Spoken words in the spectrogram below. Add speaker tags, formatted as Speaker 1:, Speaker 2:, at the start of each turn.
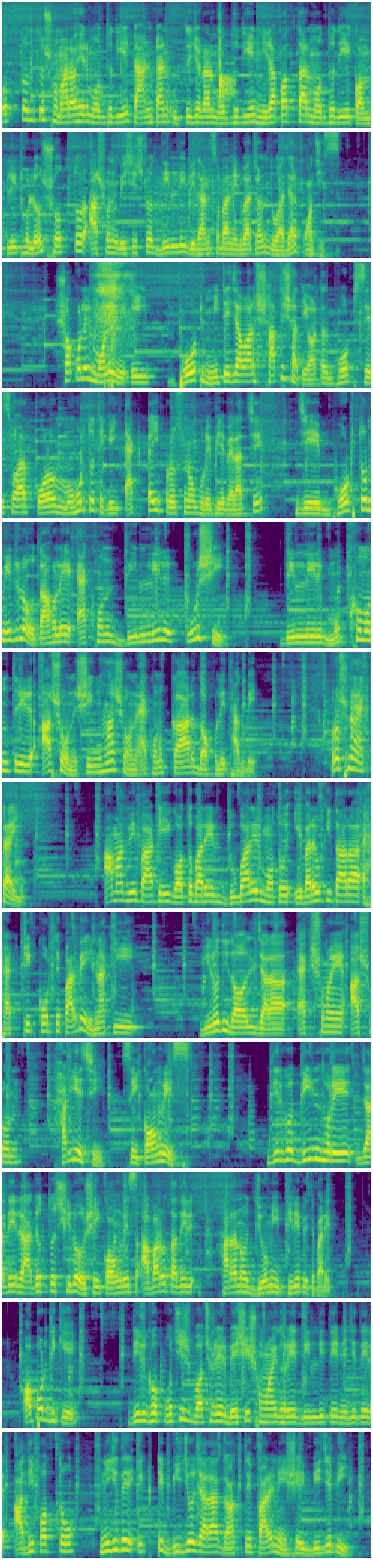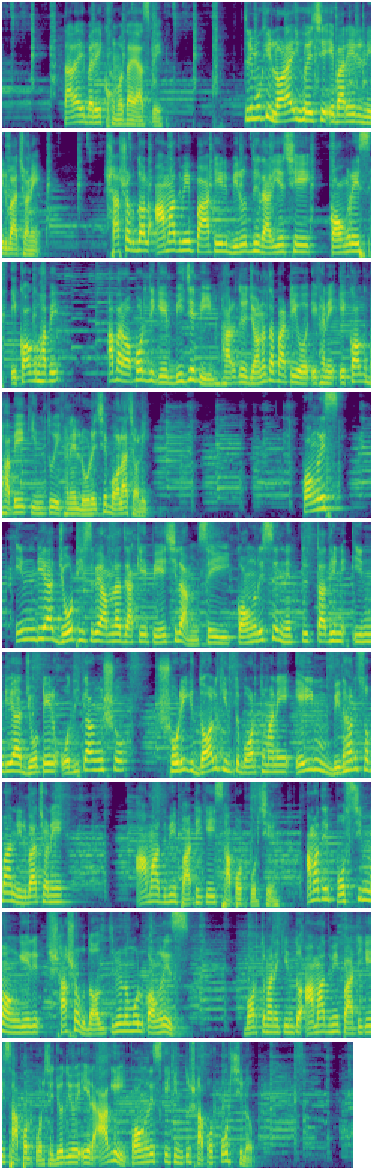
Speaker 1: অত্যন্ত সমারোহের মধ্য দিয়ে টান টান উত্তেজনার মধ্য দিয়ে, নিরাপত্তার মধ্য দিয়ে কমপ্লিট হলো সত্তর আসন বিশিষ্ট দিল্লি বিধানসভা নির্বাচন দু হাজার পঁচিশ। সকলের মনেই এই ভোট মিটে যাওয়ার সাথে সাথে, অর্থাৎ ভোট শেষ হওয়ার পর মুহূর্ত থেকেই একটাই প্রশ্ন ঘুরে ফিরে বেড়াচ্ছে যে, ভোট তো মিটলো, তাহলে এখন দিল্লির কুর্সি, দিল্লির মুখ্যমন্ত্রীর আসন, সিংহাসন এখন কার দখলে থাকবে? প্রশ্ন একটাই। আম আদমি পার্টি গতবারের দুবারের মতো এবারেও কি তারা হ্যাটট্রিক করতে পারবে? নাকি বিরোধী দল যারা একসময়ে আসন হারিয়েছে, সেই কংগ্রেস? দীর্ঘদিন ধরে যাদের রাজত্ব ছিল, সেই কংগ্রেস আবারও তাদের হারানো জমি ফিরে পেতে পারে। অপরদিকে, দীর্ঘ পঁচিশ বছরের বেশি সময় ধরে দিল্লিতে নিজেদের আধিপত্য, নিজেদের একটি বীজও যারা গাঁথতে পারেনি, সেই বিজেপি তারা এবারে ক্ষমতায় আসবে। ত্রিমুখী লড়াই হয়েছে এবারের নির্বাচনে। শাসক দল আম আদমি পার্টির বিরুদ্ধে দাঁড়িয়েছে কংগ্রেস এককভাবে। আবার অপরদিকে বিজেপি, ভারতীয় জনতা পার্টিও এখানে এককভাবে কিন্তু এখানে লড়েছে বলা চলে। কংগ্রেস ইন্ডিয়া জোট হিসেবে আমরা যাকে পেয়েছিলাম, সেই কংগ্রেসের নেতৃত্বাধীন ইন্ডিয়া জোটের অধিকাংশ শরিক দল কিন্তু বর্তমানে এই বিধানসভা নির্বাচনে আম আদমি পার্টিকেই সাপোর্ট করছে। আমাদের পশ্চিমবঙ্গের শাসক দল, তৃণমূল কংগ্রেস বর্তমানে কিন্তু আম আদমি পার্টিকেই সাপোর্ট করছে, যদিও এর আগে কংগ্রেসকে কিন্তু সাপোর্ট করছিল।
